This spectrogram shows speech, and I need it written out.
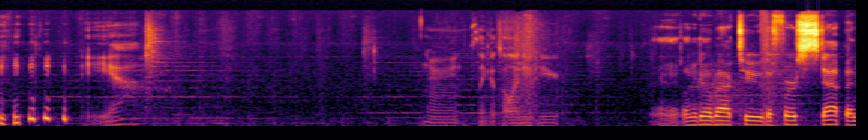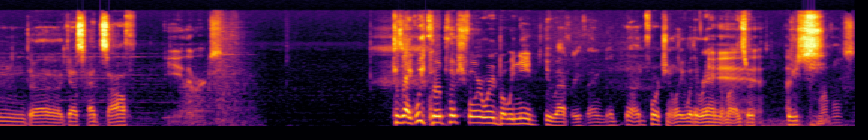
yeah. Alright, I think that's all I need here. Alright, let me go back to the first step and uh, I guess head south. Yeah, that works. Because like we could push forward, but we need to do everything. Uh, unfortunately, with a randomizer. Yeah, need levels.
